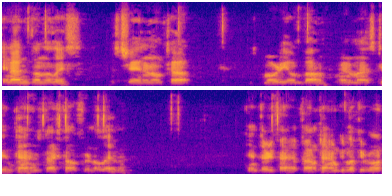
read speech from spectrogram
10 items on the list. That's Shannon on top. Marty on bottom. Randomized 10 times. Dice call for an 11. 1035 final time. Good luck everyone.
